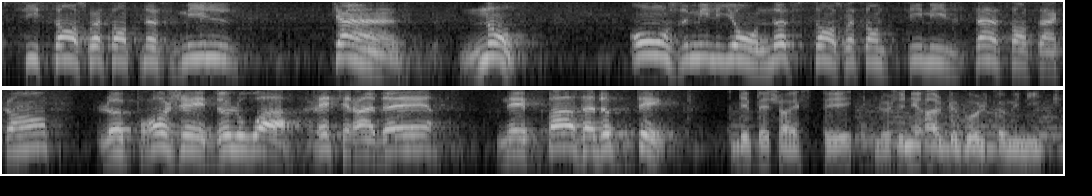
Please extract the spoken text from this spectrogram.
669 015 non. 11 966 550, le projet de loi référendaire n'est pas adopté. Dépêche AFP, le général de Gaulle communique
